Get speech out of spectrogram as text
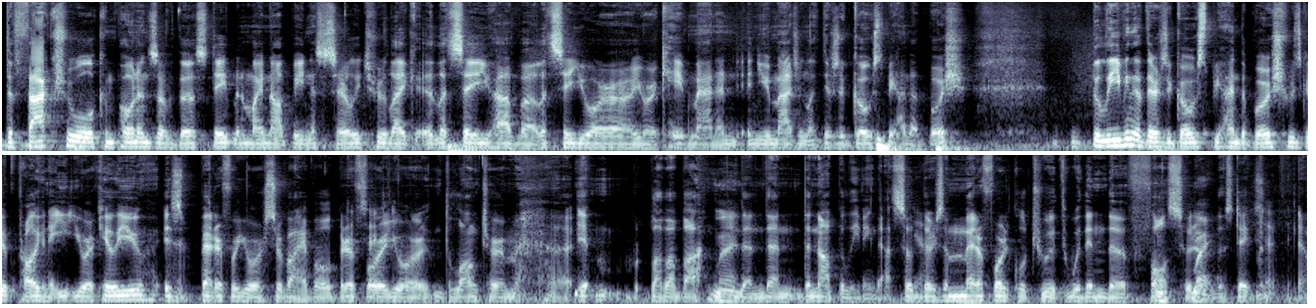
the factual components of the statement might not be necessarily true. Like uh, let's say you have uh, let's say you are uh, you're a caveman and, and you imagine like there's a ghost behind that bush believing that there's a ghost behind the bush who's go- probably going to eat you or kill you is better for your survival, better for your the long term, uh, blah blah blah, Right. than, than than not believing that. So there's a metaphorical truth within the falsehood Right. of the statement. Exactly. Yeah.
